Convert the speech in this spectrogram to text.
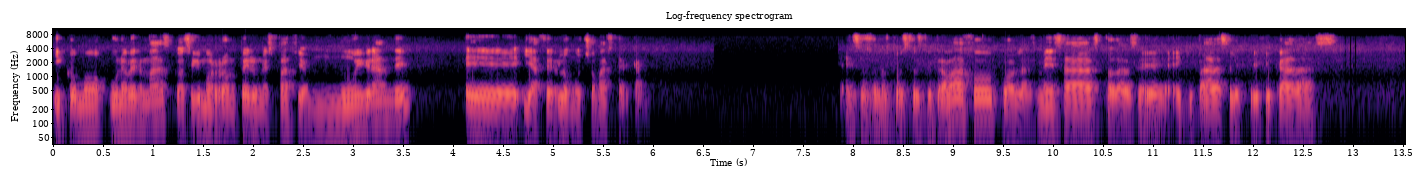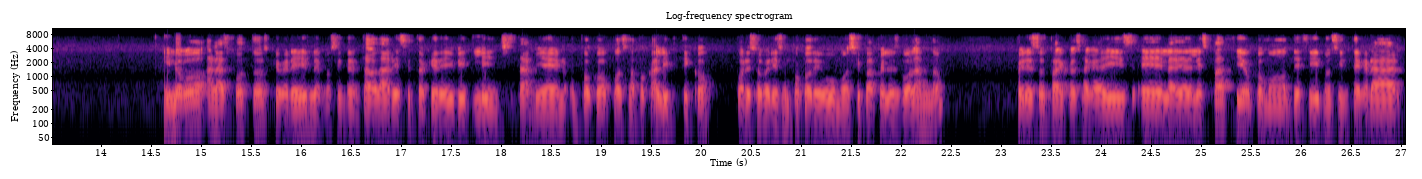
y cómo una vez más conseguimos romper un espacio muy grande eh, y hacerlo mucho más cercano. Esos son los puestos de trabajo, con las mesas todas eh, equipadas, electrificadas. Y luego a las fotos que veréis le hemos intentado dar ese toque de David Lynch también un poco post-apocalíptico, por eso veréis un poco de humos y papeles volando. Pero eso es para que os hagáis eh, la idea del espacio, cómo decidimos integrar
